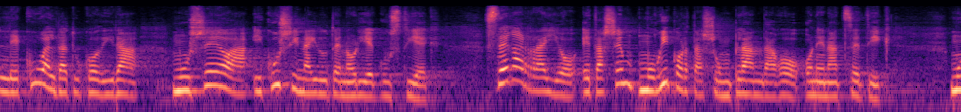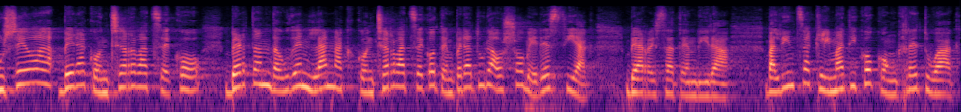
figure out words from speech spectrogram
leku aldatuko dira museoa ikusi nahi duten horiek guztiek. Ze garraio eta ze mugikortasun plan dago honen atzetik. Museoa bera kontserbatzeko, bertan dauden lanak kontserbatzeko temperatura oso bereziak behar izaten dira. Baldintza klimatiko konkretuak,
